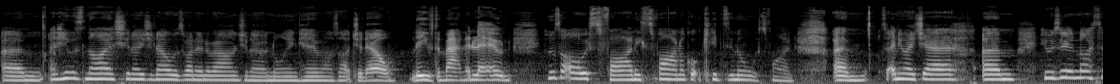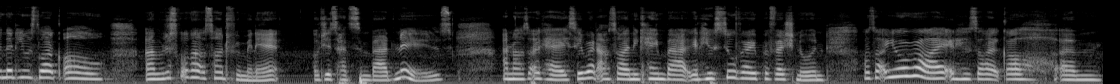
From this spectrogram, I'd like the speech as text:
Um, and he was nice, you know, Janelle was running around, you know, annoying him. I was like, Janelle, leave the man alone. He was like, Oh, it's fine, he's fine, I've got kids and all, it's fine. Um, so anyway, yeah, um, he was really nice and then he was like, Oh, um, I just got outside for a minute. I've just had some bad news. And I was like, okay. So he went outside and he came back and he was still very professional. And I was like, are you alright? And he was like, oh, um,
